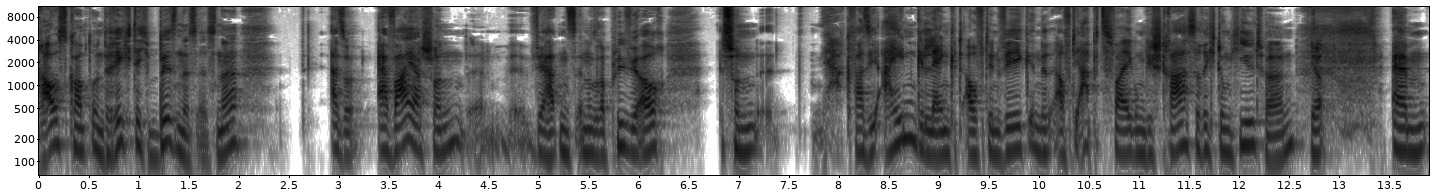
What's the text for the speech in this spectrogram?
rauskommt und richtig Business ist, ne? Also er war ja schon, ähm, wir hatten es in unserer Preview auch, schon äh, ja quasi eingelenkt auf den Weg in, auf die Abzweigung, die Straße Richtung Heel-Turn. Ja. Ähm,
